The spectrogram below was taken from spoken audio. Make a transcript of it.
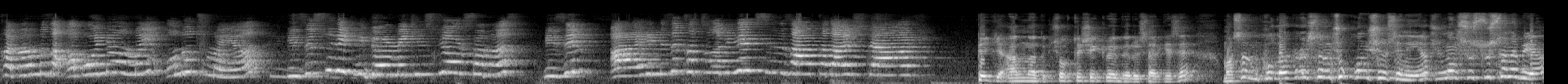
kanalımıza abone olmayı unutmayın. Bizi sürekli görmek istiyorsanız bizim Peki anladık. Çok teşekkür ederiz herkese. Masal bu kol arkadaşların çok konuşuyor senin ya. Şunları sustursana bir ya. Ya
